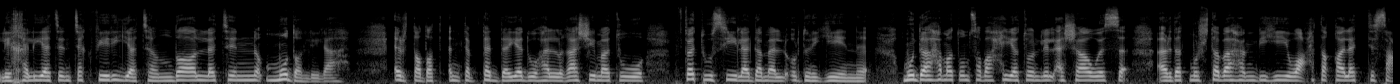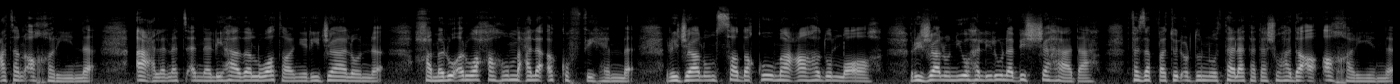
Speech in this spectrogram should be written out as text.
لخلية تكفيرية ضالة مضللة. ارتضت أن تمتد يدها الغاشمة فتسيل دم الأردنيين. مداهمة صباحية للأشاوس أردت مشتبها به واعتقلت تسعة آخرين. أعلنت أن لهذا الوطن رجال حملوا أرواحهم على أكفهم. رجال صدقوا ما عاهدوا الله. رجال يهللون بالشهادة. فزفت الأردن ثلاثة شهداء آخرين.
